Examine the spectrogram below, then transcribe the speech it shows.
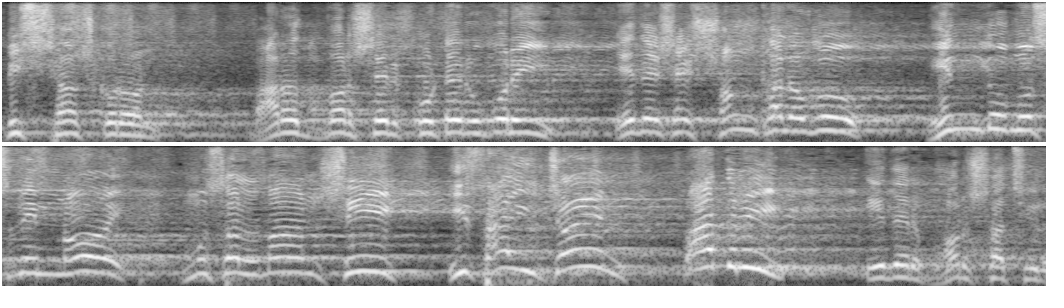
বিশ্বাস করুন, ভারতবর্ষের কোটের উপরেই এদেশের সংখ্যালঘু হিন্দু, মুসলিম নয়, মুসলমান, শিখ, ইসাই, জৈন, পাদ্রি, এদের ভরসা ছিল।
